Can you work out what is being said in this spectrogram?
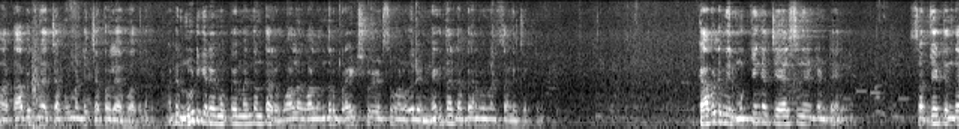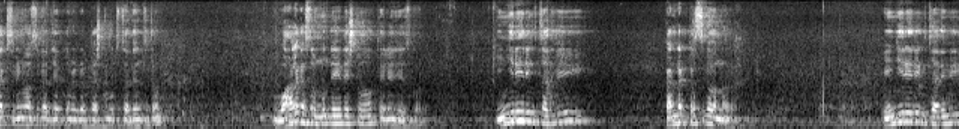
ఆ టాపిక్ మీద చెప్పమంటే చెప్పలేకపోతున్నారు. అంటే నూటికి ఇరవై ముప్పై మంది ఉంటారు. వాళ్ళ వాళ్ళందరూ బ్రైట్ స్టూడెంట్స్ వాళ్ళు వదిలేండి. మిగతా డెబ్బై ఎనభై మంది సంగతి చెప్తున్నారు కాబట్టి మీరు ముఖ్యంగా చేయాల్సింది ఏంటంటే సబ్జెక్ట్ ఇందాక శ్రీనివాస్ గారు చెప్తున్నట్టు టెక్స్ట్ బుక్స్ చదివించడం వాళ్ళకి అసలు ముందు ఏది ఇష్టమో తెలియజేసుకోవడం. ఇంజనీరింగ్ చదివి కండక్టర్స్గా ఉన్నారు. ఇంజనీరింగ్ చదివి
